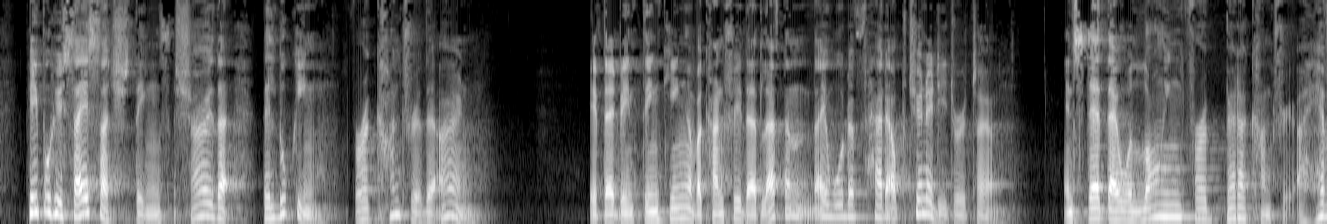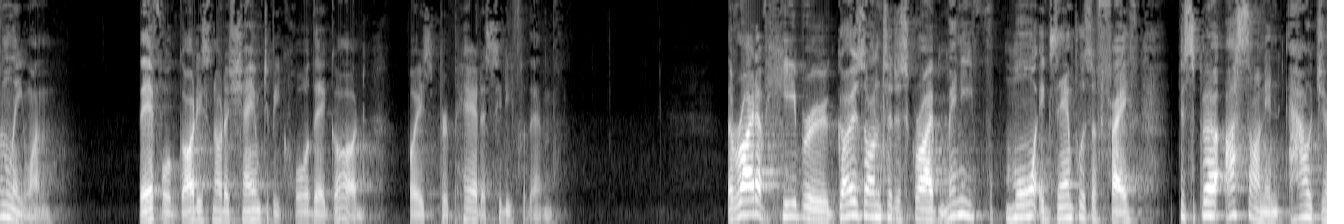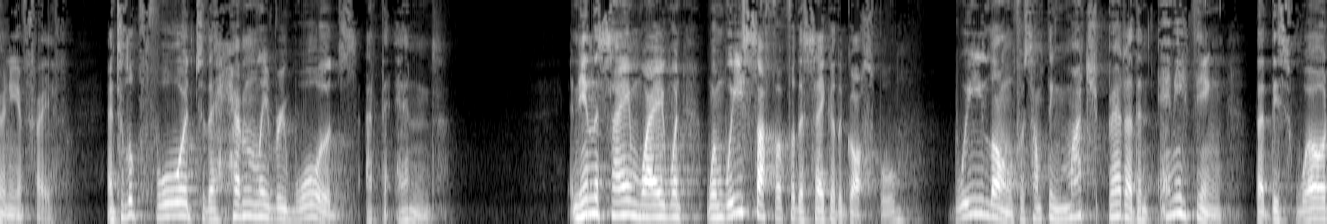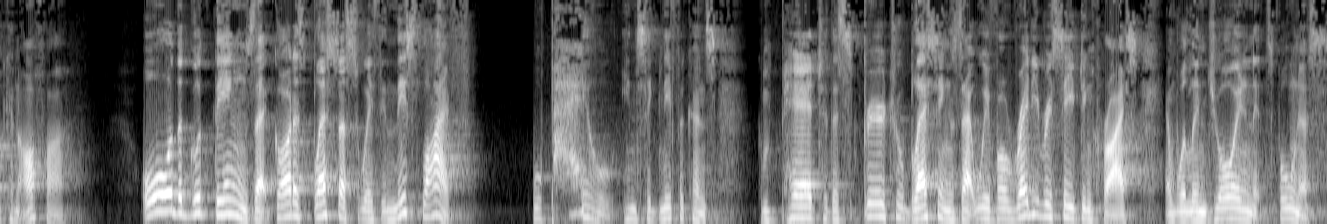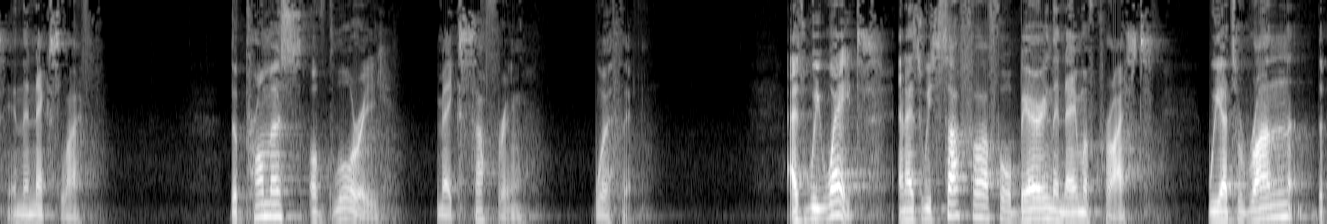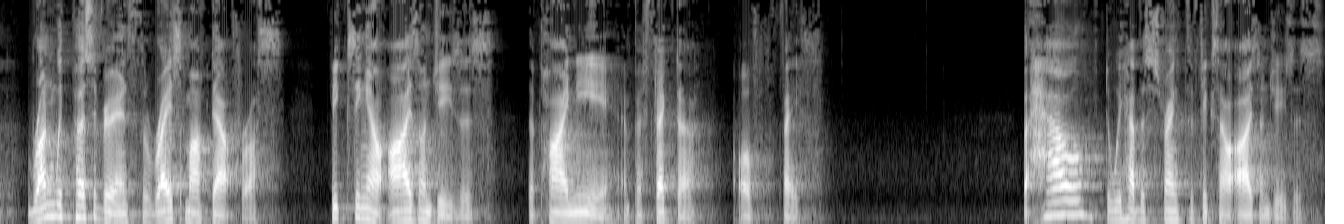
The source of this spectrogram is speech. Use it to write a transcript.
People who say such things show that they're looking for a country of their own. If they'd been thinking of a country they'd left, then they would have had opportunity to return. Instead, they were longing for a better country, a heavenly one. Therefore, God is not ashamed to be called their God, for he's prepared a city for them. The writer of Hebrew goes on to describe many more examples of faith to spur us on in our journey of faith and to look forward to the heavenly rewards at the end. And in the same way, when, when we suffer for the sake of the gospel, we long for something much better than anything that this world can offer. All the good things that God has blessed us with in this life will pale in significance compared to the spiritual blessings that we've already received in Christ and will enjoy in its fullness in the next life. The promise of glory makes suffering worth it. As we wait and as we suffer for bearing the name of Christ, we are to run, the, run with perseverance the race marked out for us, fixing our eyes on Jesus, the pioneer and perfecter of faith. But how do we have the strength to fix our eyes on Jesus?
